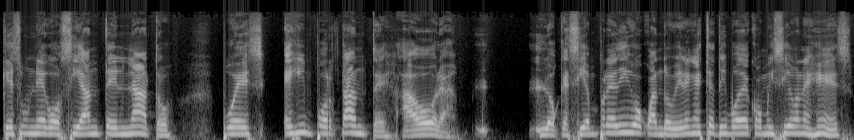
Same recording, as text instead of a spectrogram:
que es un negociante nato, pues es importante. Ahora, lo que siempre digo cuando vienen este tipo de comisiones es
